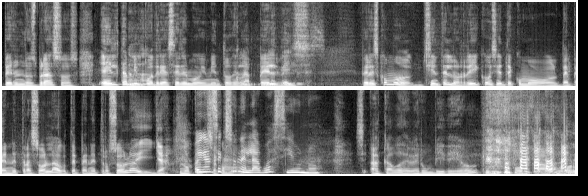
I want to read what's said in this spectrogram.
pero en los brazos. Él también Ajá. podría hacer el movimiento de Con la pelvis. Pero es como, siente lo rico, siente como te penetra sola o te penetro solo y ya. No Oigan, ¿sexo como- en el agua sí o no? Sí, Acabo de ver un video que dije, por favor.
